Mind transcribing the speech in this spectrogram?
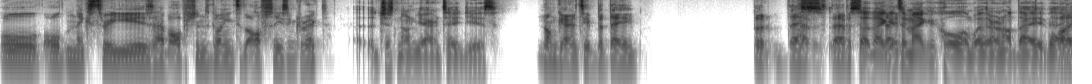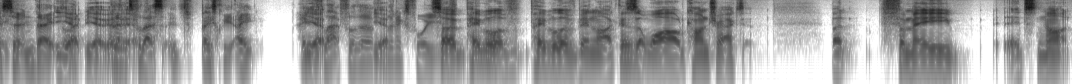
all all the next three years have options going into the off season, correct? Uh, Just non-guaranteed years. Non guaranteed, but they. But they have a, they have a so they get to make a call on whether or not they they. by a certain date, Yeah, right? yeah, yeah, And then it's yeah. for that. It's basically eight, eight Yeah, flat for the yeah. for the next four years. So people have people have been like, this is a wild contract, but for me, it's not.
